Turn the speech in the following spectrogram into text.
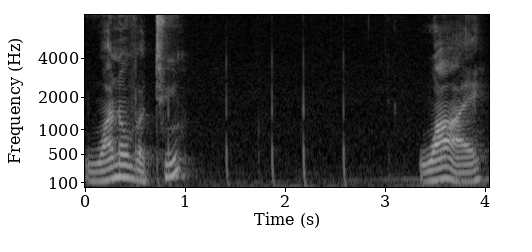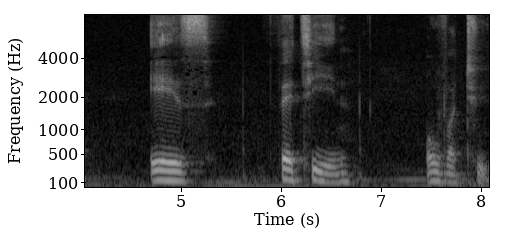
1 over 2, y is 13 over 2.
